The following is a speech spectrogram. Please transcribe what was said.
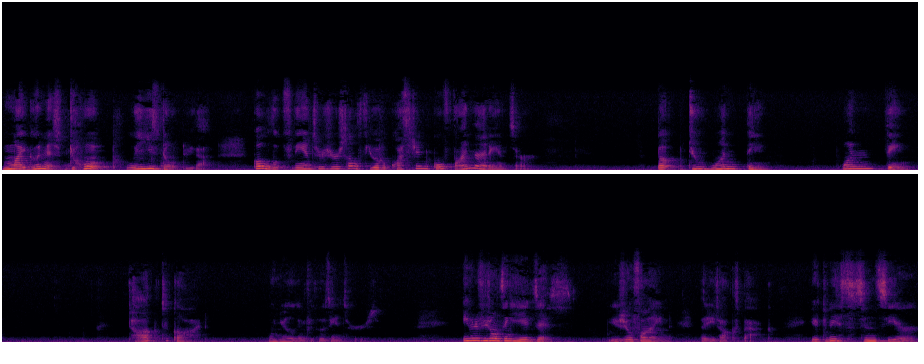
My goodness, don't. Please don't do that. Go look for the answers yourself. You have a question, go find that answer. But do one thing. One thing. Talk to God when you're looking for those answers. Even if you don't think He exists, because you'll find that He talks back. You have to be sincere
